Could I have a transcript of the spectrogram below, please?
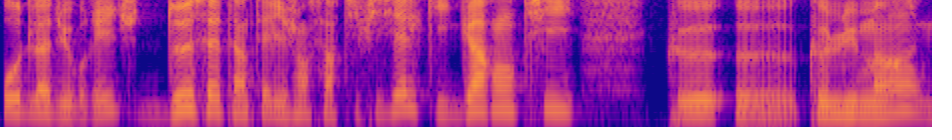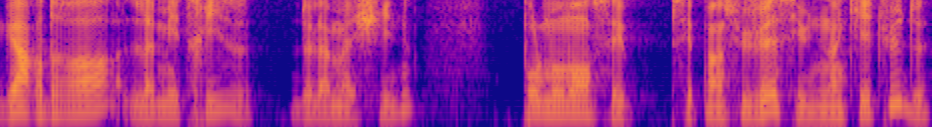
au-delà du bridge de cette intelligence artificielle qui garantit que, euh, l'humain gardera la maîtrise de la machine. Pour le moment, c'est n'est pas un sujet, c'est une inquiétude,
